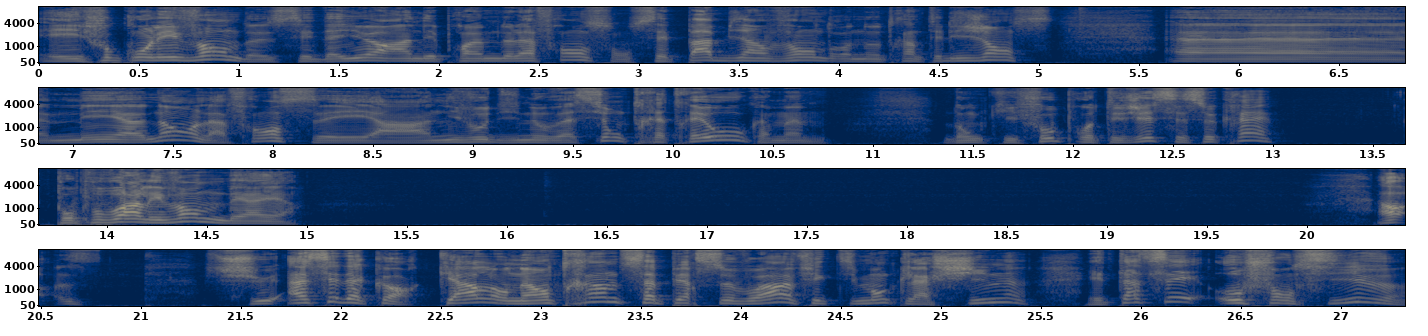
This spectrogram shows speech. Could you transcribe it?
Et il faut qu'on les vende. C'est d'ailleurs un des problèmes de la France. On ne sait pas bien vendre notre intelligence. Euh, mais non, la France est à un niveau d'innovation très très haut quand même. Donc il faut protéger ses secrets pour pouvoir les vendre derrière. Alors, je suis assez d'accord. Karl, on est en train de s'apercevoir effectivement que la Chine est assez offensive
